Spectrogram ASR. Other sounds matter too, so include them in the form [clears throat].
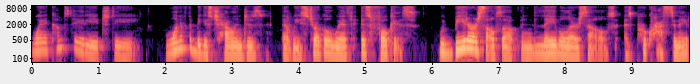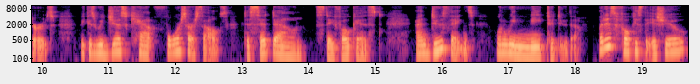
When it comes to ADHD, one of the biggest challenges that we struggle with is focus. We beat ourselves up and label ourselves as procrastinators because we just can't force ourselves to sit down, stay focused, and do things when we need to do them. But is focus the issue?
